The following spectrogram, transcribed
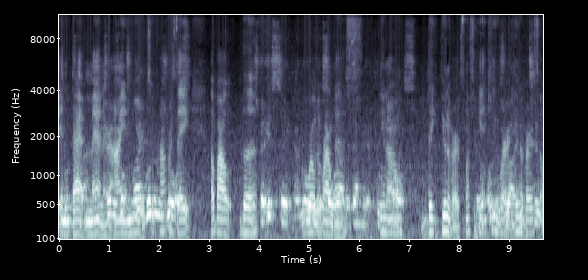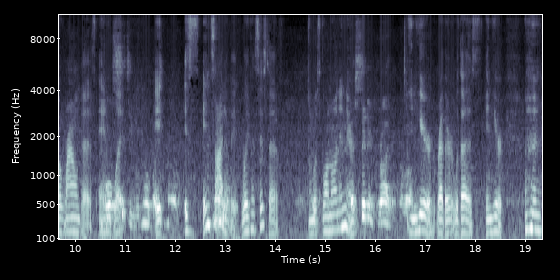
in that manner. I am here to conversate about the world around us, you know, the universe, once again, keyword universe around us and what it is inside of it, what it consists of, and what's going on in there. In here, rather, with us, in here.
